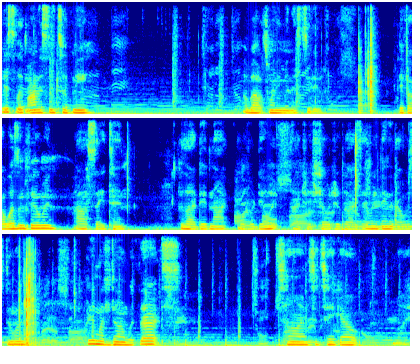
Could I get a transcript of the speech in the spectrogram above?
This lip honestly took me about 20 minutes to do. If I wasn't filming, I'll say 10 because I did not overdo it. I just showed you guys everything that I was doing. Pretty much done with that. Time to take out my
